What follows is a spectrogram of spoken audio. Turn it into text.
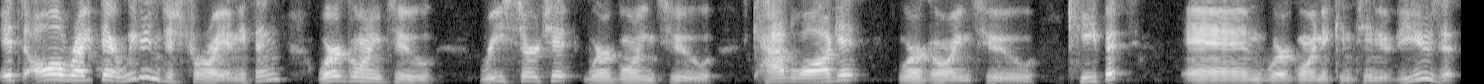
It's all right there. We didn't destroy anything. We're going to research it, we're going to catalog it, we're going to keep it, and we're going to continue to use it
